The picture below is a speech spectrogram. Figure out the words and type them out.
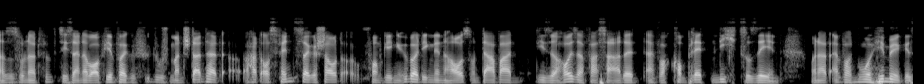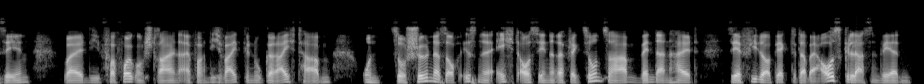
lass es 150 sein, aber auf jeden Fall gefühlt, man stand halt, hat aus Fenster geschaut vom gegenüberliegenden Haus und da war diese Häuserfassade einfach komplett nicht zu sehen. Man hat einfach nur Himmel gesehen, weil die Verfolgungsstrahlen einfach nicht weit genug gereicht haben. Und so schön das auch ist, eine echt aussehende Reflexion zu haben, wenn dann halt sehr viele Objekte dabei ausgelassen werden,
